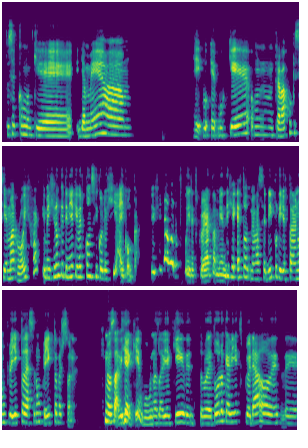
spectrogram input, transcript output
Entonces, como que llamé a... Eh, eh, busqué un trabajo que se llama Roy Hart, que me dijeron que tenía que ver con psicología y con canto. Y dije, ya, bueno, voy a ir a explorar también. Dije, esto me va a servir porque yo estaba en un proyecto de hacer un proyecto personal. No sabía qué, no sabía qué, dentro de todo lo que había explorado desde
